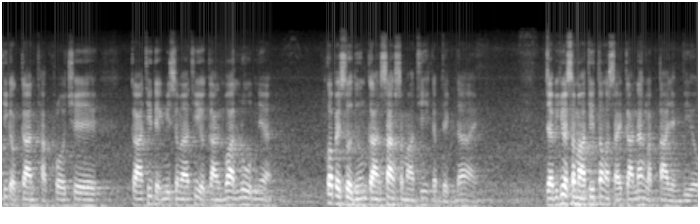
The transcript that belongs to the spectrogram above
ธิกับการถักโครเชต์การที่เด็กมีสมาธิกับการวาดรูปเนี่ยก็เป็นส่วนหนึ่งของการสร้างสมาธิกับเด็กได้จะไปคิดว่าสมาธิต้องอาศัยการนั่งหลับตาอย่างเดียว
